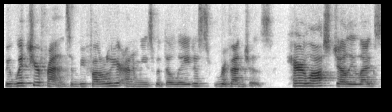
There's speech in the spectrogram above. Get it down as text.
Bewitch your friends and befuddle your enemies with the latest revenges. Hair loss, jelly legs,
